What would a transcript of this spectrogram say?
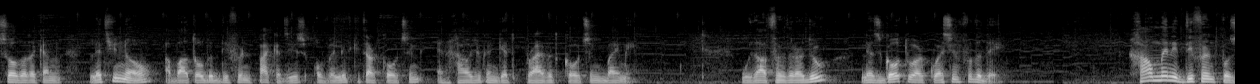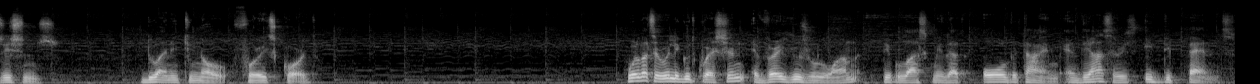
so that I can let you know about all the different packages of elite guitar coaching and how you can get private coaching by me. Without further ado, let's go to our question for the day. How many different positions do I need to know for each chord? Well, that's a really good question, a very usual one. People ask me that all the time, and the answer is it depends.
